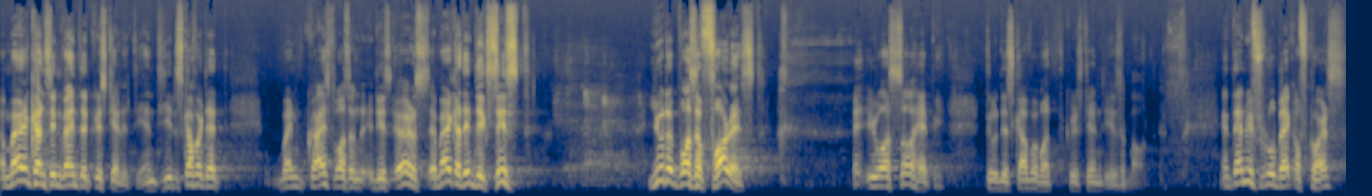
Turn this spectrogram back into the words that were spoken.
Americans invented Christianity. And he discovered that when Christ was on this earth, America didn't exist. Europe was a forest. he was so happy to discover what Christianity is about. And then we flew back, of course,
